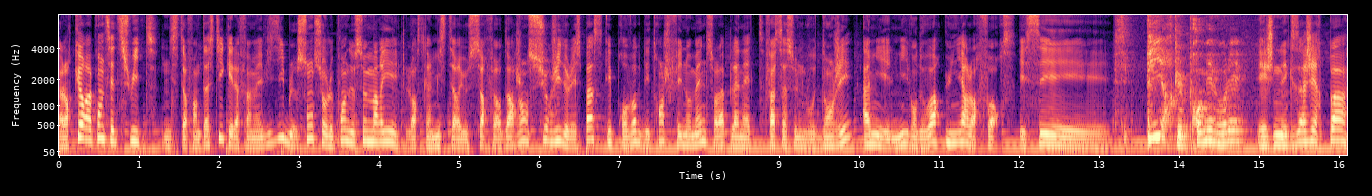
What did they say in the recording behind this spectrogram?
Alors que raconte cette suite? Mister Fantastic et la femme invisible sont sur le point de se marier lorsqu'un mystérieux surfeur d'argent surgit de l'espace et provoque d'étranges phénomènes sur la planète. Face à ce nouveau danger, amis et ennemis vont devoir unir leurs forces. Et c'est... C'est pire que le premier volet. Et je n'exagère pas,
